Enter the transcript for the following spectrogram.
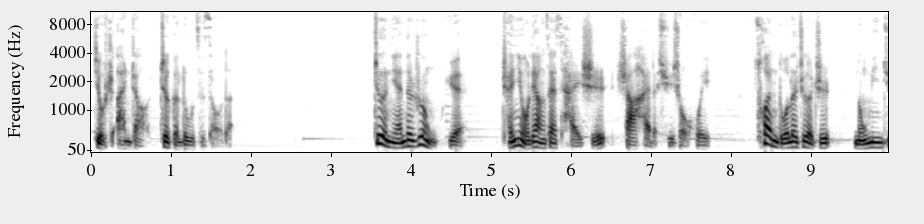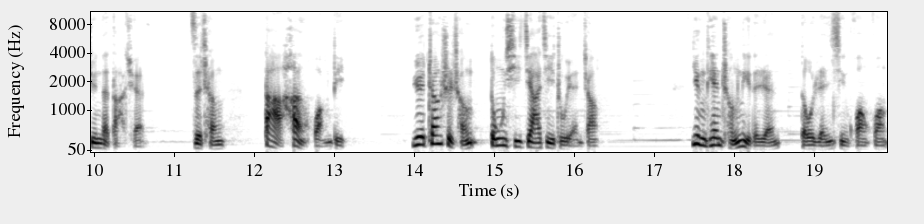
就是按照这个路子走的。这年的闰五月，陈友谅在采石杀害了徐寿辉，篡夺了这支农民军的大权，自称大汉皇帝，约张士诚东西夹击朱元璋。应天城里的人都人心惶惶，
